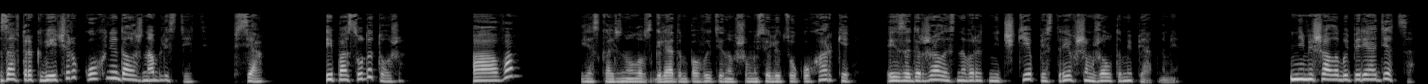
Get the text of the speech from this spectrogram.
Завтра к вечеру кухня должна блестеть. Вся. И посуда тоже. А вам? Я скользнула взглядом по вытянувшемуся лицу кухарки и задержалась на воротничке, пестревшим желтыми пятнами. Не мешало бы переодеться.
